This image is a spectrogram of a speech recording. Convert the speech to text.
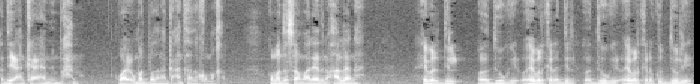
Haddii aan kaa aamin baxno. Waayo ummad badanaa gacantaada ku maqan. Ummadda soomaaliyeedna waxaan leenahay hebel dil oo duugi oo hebel kale dil oo duugi oo hebel kale ku duuliyey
